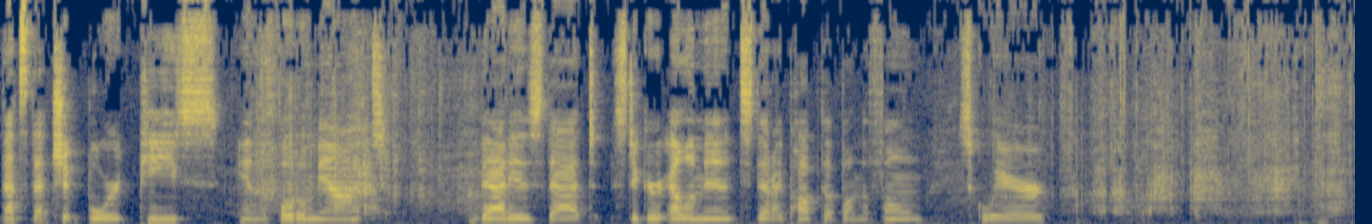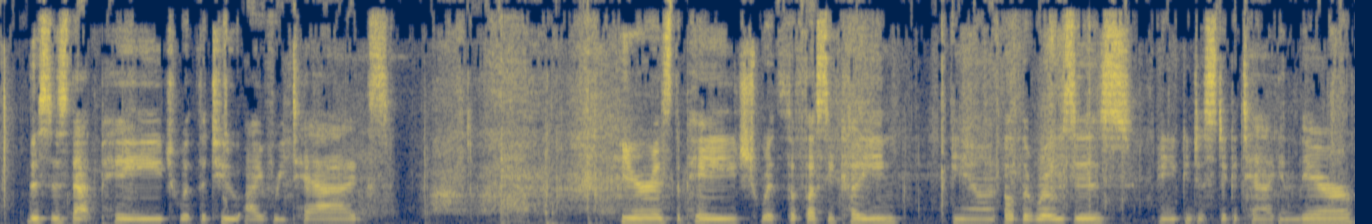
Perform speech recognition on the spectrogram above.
That's that chipboard piece and the photo mat. That is that sticker element that I popped up on the foam square. This is that page with the two ivory tags. Here is the page with the fussy cutting and of the roses and you can just stick a tag in there.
